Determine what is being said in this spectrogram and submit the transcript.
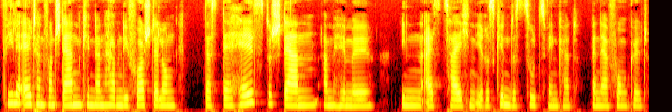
Viele Eltern von Sternenkindern haben die Vorstellung, dass der hellste Stern am Himmel ihnen als Zeichen ihres Kindes zuzwinkert, wenn er funkelt,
